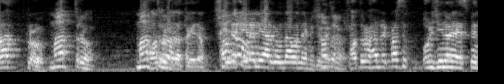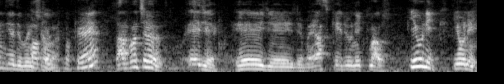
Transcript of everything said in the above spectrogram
মাত্র। মাত্র। মাত্র। হাজার টাকা যান এটা নিয়ে আর কোনো দাম নেই সতেরো? সতেরো হান্ড্রেড পার্সেন্ট অরিজিনাল স্পেন দিয়ে দেবো ইনশাল্লাহ। তারপর হচ্ছে এই যে এই যে এই যে ভাই আজকে ইউনিক মাল unique unique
